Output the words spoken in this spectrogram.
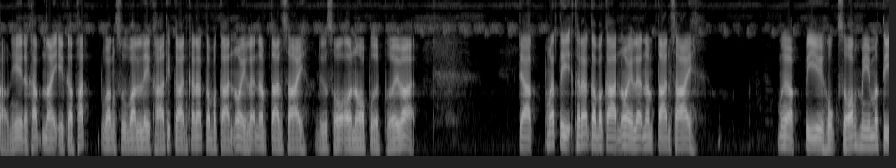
ข่าวนี้นะครับนายเอกพัฒน์วังสุวรรณเลขาธิการคณะกรรมการอ้อยและน้ำตาลทราย หรือสออนเปิดเผยว่า จากมติคณะกรรมการอ้อยและน้ำตาลทราย เมื่อปี 62 มีมติ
